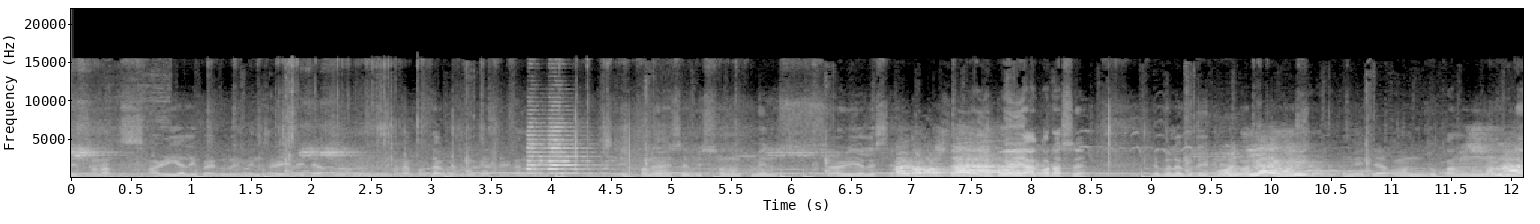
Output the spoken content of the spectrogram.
বিশ্বনাথ চাৰিআলি পাই গ'লোঁ মেইন চাৰিআলিতে অকণমান মানে বজাৰ কৰিবলগীয়া আছে সেইকাৰণে এইখনে হৈছে বিশ্বনাথ মেইন চাৰিআলি চাৰিআলিটো এই আগত আছে এইফালে গোটেইখিনি দোকান চোকান আছে আমি এতিয়া অকণমান দোকান মানে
